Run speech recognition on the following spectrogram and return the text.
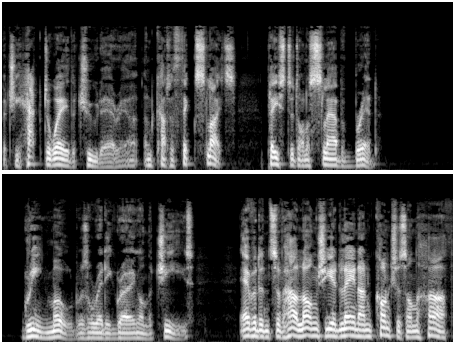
But she hacked away the chewed area and cut a thick slice, placed it on a slab of bread. Green mould was already growing on the cheese, evidence of how long she had lain unconscious on the hearth.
